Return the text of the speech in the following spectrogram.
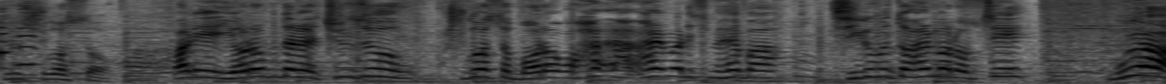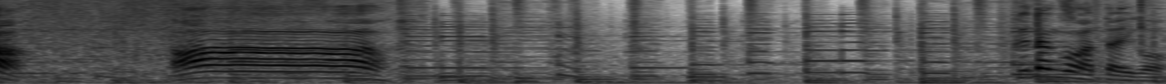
준수 죽었어. 빨리 여러분들 준수 죽었어 뭐라고 할 말 있으면 해봐. 지금은 또 할 말 없지? 뭐야? 아 끝난 것 같다 이거.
